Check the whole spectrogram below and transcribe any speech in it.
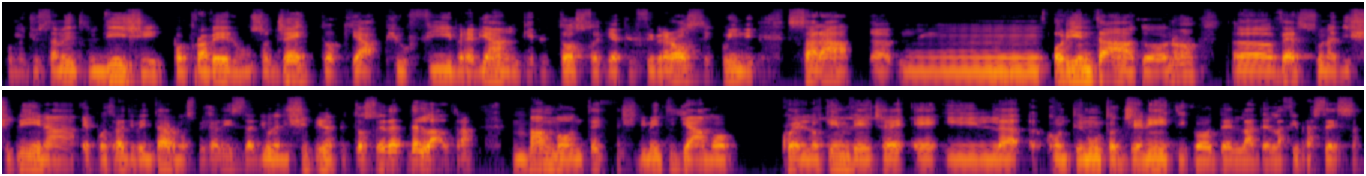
come giustamente tu dici, potrò avere un soggetto che ha più fibre bianche piuttosto che ha più fibre rosse, quindi sarà eh, mh, orientato no? uh, verso una disciplina e potrà diventare uno specialista di una disciplina piuttosto che de- dell'altra, ma a monte ci dimentichiamo quello che invece è il contenuto genetico della, della, fibra stessa.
